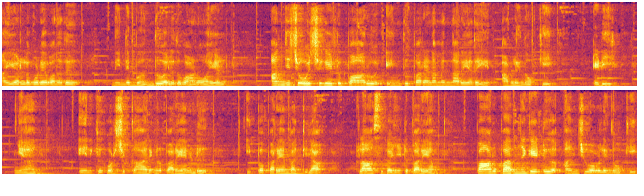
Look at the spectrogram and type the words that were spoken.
അയാളുടെ കൂടെ വന്നത്? നിന്റെ ബന്ധു വല്ലതുമാണോ അയാൾ? അഞ്ച് ചോദിച്ചു കേട്ട് പാറു എന്തു പറയണമെന്നറിയാതെ അവളെ നോക്കി. എടി ഞാൻ എനിക്ക് കുറച്ച് കാര്യങ്ങൾ പറയാനുണ്ട്. ഇപ്പം പറയാൻ പറ്റില്ല. ക്ലാസ് കഴിഞ്ഞിട്ട് പറയാം. പാറു പറഞ്ഞു കേട്ട് അഞ്ചു അവളെ നോക്കി.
